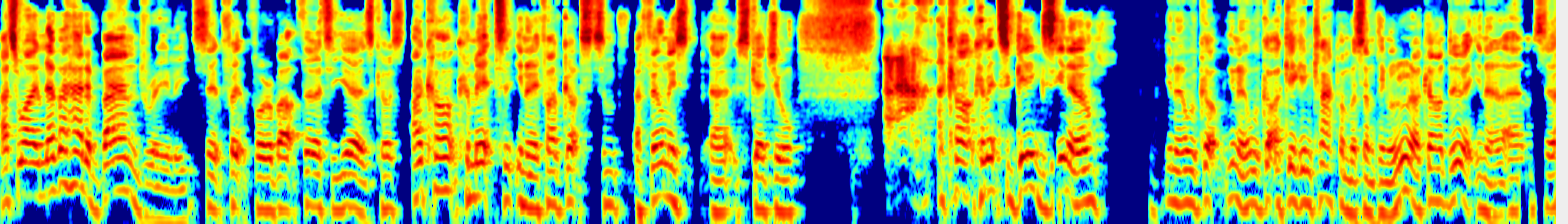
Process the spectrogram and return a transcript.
That's why I've never had a band really for, for about thirty years because I can't commit to you know if I've got some a filming uh, schedule. Ah, I can't commit to gigs, you know you know, we've got, you know, we've got a gig in Clapham or something. Ooh, I can't do it, you know. Um, so,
